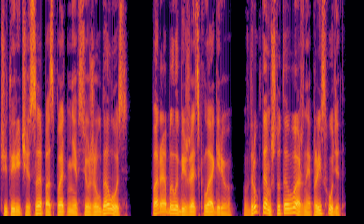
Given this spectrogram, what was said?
Четыре часа поспать мне все же удалось. Пора было бежать к лагерю. Вдруг там что-то важное происходит.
